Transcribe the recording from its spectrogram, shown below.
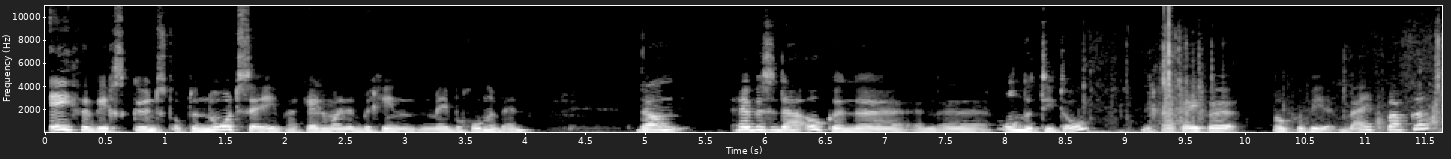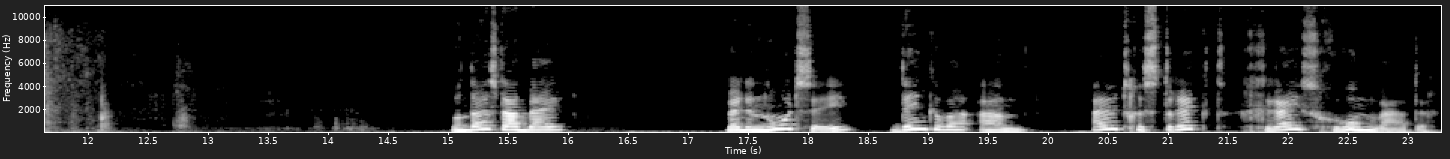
Evenwichtskunst op de Noordzee, waar ik helemaal in het begin mee begonnen ben, dan hebben ze daar ook een, uh, een ondertitel. Die ga ik even ook weer bijpakken. Want daar staat bij: Bij de Noordzee denken we aan uitgestrekt grijs-groen water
